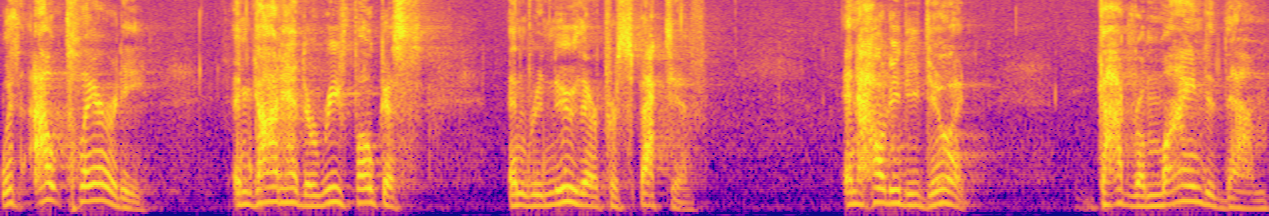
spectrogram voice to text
without clarity. And God had to refocus and renew their perspective. And how did He do it? God reminded them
